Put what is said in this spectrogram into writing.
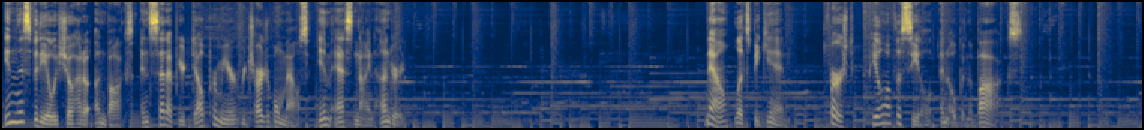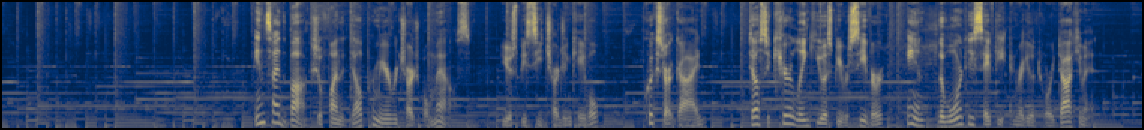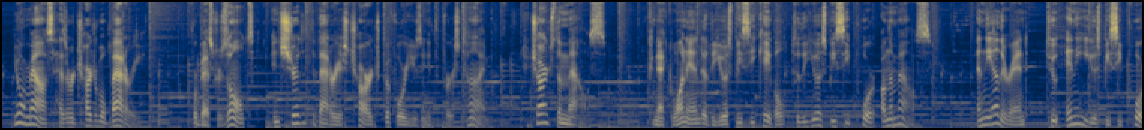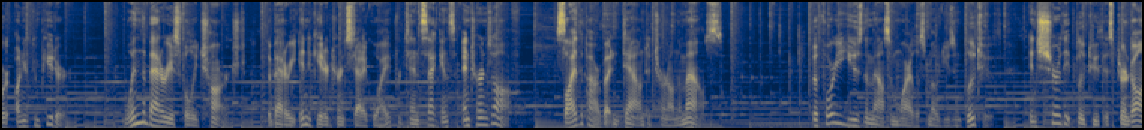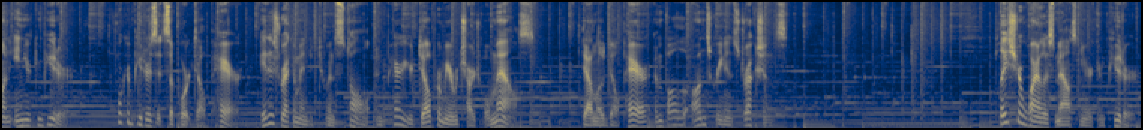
In this video we show how to unbox and set up your Dell Premier Rechargeable Mouse MS900. Now let's begin. First, peel off the seal and open the box. Inside the box you'll find the Dell Premier Rechargeable Mouse, USB-C charging cable, quick start guide, Dell Secure Link USB receiver, and the warranty, safety, and regulatory document. Your mouse has a rechargeable battery. For best results, ensure that the battery is charged before using it the first time. To charge the mouse, connect one end of the USB-C cable to the USB-C port on the mouse, and the other end to any USB-C port on your computer. When the battery is fully charged, the battery indicator turns static white for 10 seconds and turns off. Slide the power button down to turn on the mouse. Before you use the mouse in wireless mode using Bluetooth, ensure that Bluetooth is turned on in your computer. For computers that support Dell Pair, it is recommended to install and pair your Dell Premier rechargeable mouse. Download Dell Pair and follow the on-screen instructions. Place your wireless mouse near your computer.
